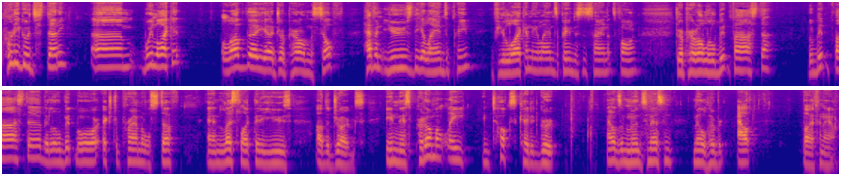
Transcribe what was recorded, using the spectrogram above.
pretty good study. Um, we like it. Love the uh, droperidol myself. Haven't used the olanzapine. If you're liking the olanzapine, this is saying it's fine. Droperidol a little bit faster, a little bit faster, but a little bit more extrapyramidal stuff, and less likely to use other drugs in this predominantly intoxicated group. Of Emergency Medicine, Mel Herbert out. Bye for now.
